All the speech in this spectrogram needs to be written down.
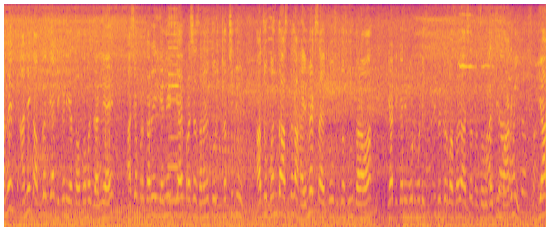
अनेक अनेक अपघात या ठिकाणी या चौकामध्ये झाले आहे. अशा प्रकारे एन एच आय प्रशासनाने त्वरित लक्ष देऊन हा जो बंद असलेला हायमॅक्स आहे तो सुद्धा सुरू करावा. या ठिकाणी मोठमोठे स्पीड ब्रेकर बसावे अशा स्वरूपाची मागणी या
